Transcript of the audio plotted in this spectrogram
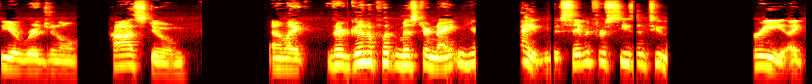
the original costume. And I'm like, they're gonna put Mr. Knight in here. Right, save it for season two. Three. Like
